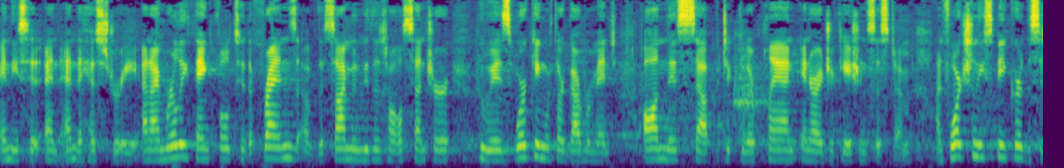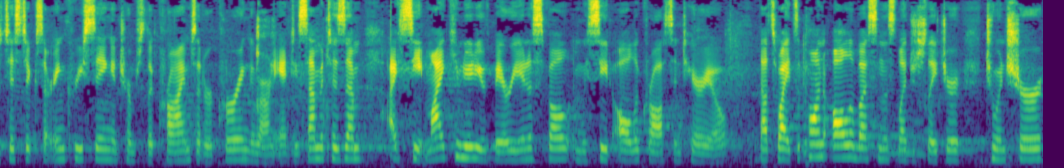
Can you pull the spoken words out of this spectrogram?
and, these, and, and the history. And I'm really thankful to the Friends of the Simon Wiesenthal Centre who is working with our government on this uh, particular plan in our education system. Unfortunately, Speaker, the statistics are increasing in terms of the crimes that are occurring around anti-Semitism. I see it in my community of Barrie Innisfil, and we see it all across Ontario. That's why it's upon all of us in this legislature to ensure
